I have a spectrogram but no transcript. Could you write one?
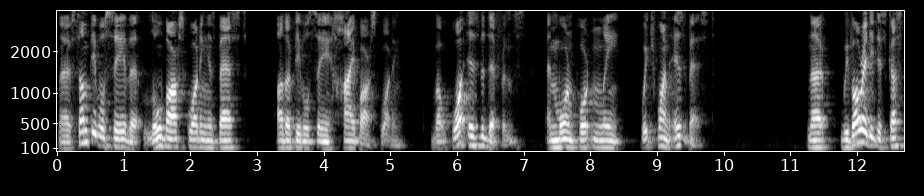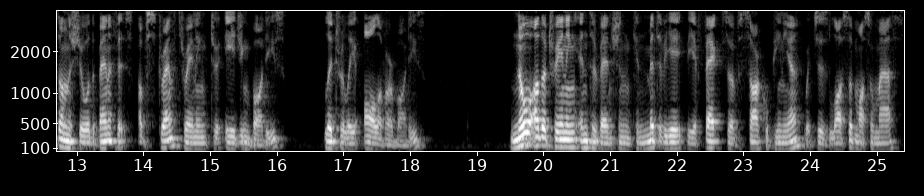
Now, some people say that low bar squatting is best, other people say high bar squatting. But what is the difference? And more importantly, which one is best? Now, we've already discussed on the show the benefits of strength training to aging bodies, literally all of our bodies. No other training intervention can mitigate the effects of sarcopenia, which is loss of muscle mass,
